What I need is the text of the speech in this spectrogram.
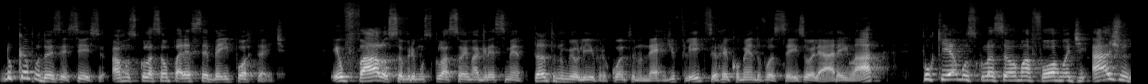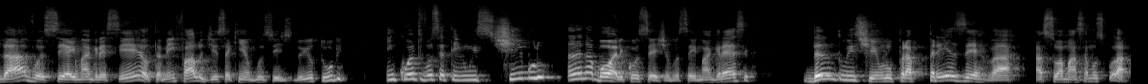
No campo do exercício, a musculação parece ser bem importante. Eu falo sobre musculação e emagrecimento tanto no meu livro quanto no Nerdflix, eu recomendo vocês olharem lá, porque a musculação é uma forma de ajudar você a emagrecer, eu também falo disso aqui em alguns vídeos do YouTube, enquanto você tem um estímulo anabólico, ou seja, você emagrece dando um estímulo para preservar a sua massa muscular.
